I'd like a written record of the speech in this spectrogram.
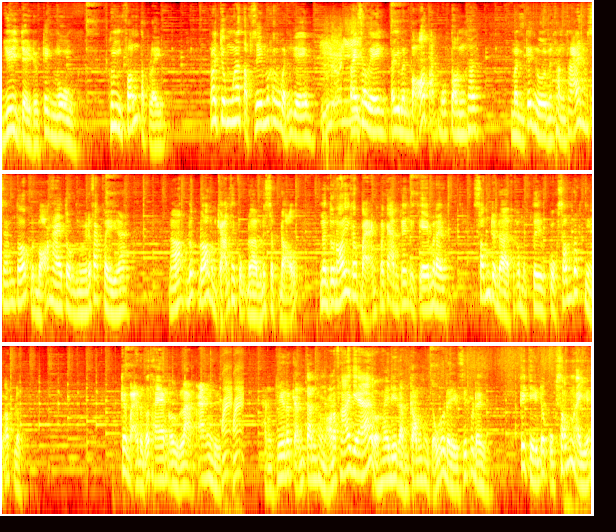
duy trì được cái nguồn hưng phấn tập luyện. Nói chung á, tập gym nó có cái bệnh ghiền tại sao ghiền tại vì mình bỏ tập một tuần thôi. Mình, cái người, mình thần thái nó sẽ không tốt. Mình bỏ hai tuần, người nó phát phì ra. Nó lúc đó mình cảm thấy cuộc đời mình nó sụp đổ. Nên tôi nói với các bạn, với các anh các chị em ở đây sống trên đời phải có mục tiêu, cuộc sống rất nhiều áp lực. Các bạn đừng có than ừ làm ăn thì thằng kia nó cạnh tranh, thằng nọ nó phá giá rồi, hay đi làm công, thằng chủ nó đều, ship nó đều. Cái chuyện đó cuộc sống này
